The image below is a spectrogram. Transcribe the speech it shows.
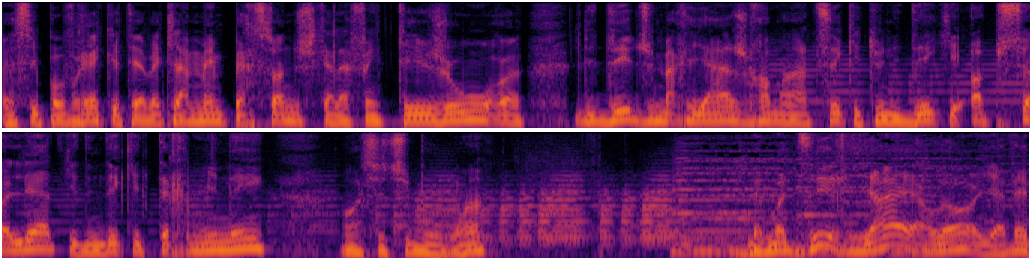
Euh, c'est pas vrai que tu es avec la même personne jusqu'à la fin de tes jours. Euh, L'idée du mariage romantique est une idée qui est obsolète, qui est une idée qui est terminée. Ah, c'est-tu beau, hein? Mais m'a dire hier, là, il y avait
